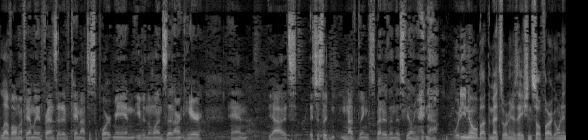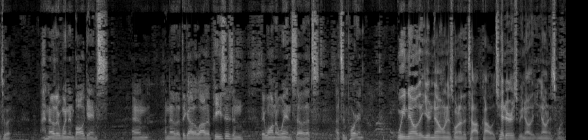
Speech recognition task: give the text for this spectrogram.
love all my family and friends that have came out to support me, and even the ones that aren't here. And yeah, it's it's just a, nothing's better than this feeling right now. What do you know about the Mets organization so far going into it? I know they're winning ball games, and I know that they got a lot of pieces and they want to win. So that's that's important. We know that you're known as one of the top college hitters. We know that you're known as one of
